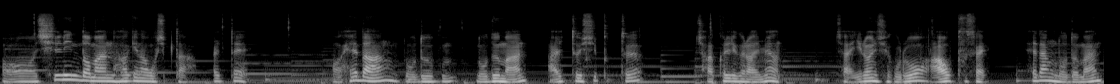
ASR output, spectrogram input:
어, 실린더만 확인하고 싶다 할때 어, 해당 노드, 노드만 Alt Shift 좌클릭을 하면 자 이런 식으로 아웃풋에 해당 노드만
